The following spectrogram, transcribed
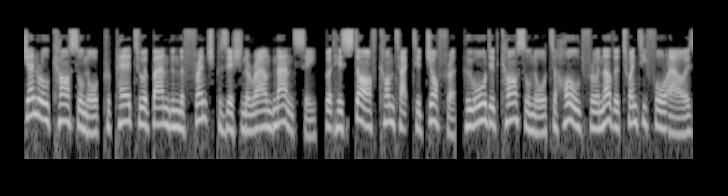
General Castelnau prepared to abandon the French position around Nancy, but his staff contacted Joffre, who ordered Castelnau to hold for another 24 hours.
